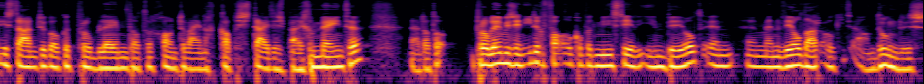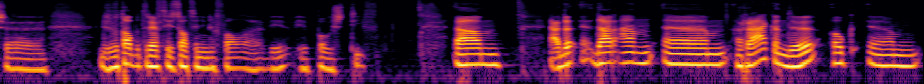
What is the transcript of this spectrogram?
is daar natuurlijk ook het probleem dat er gewoon te weinig capaciteit is bij gemeenten. Nou, dat het probleem is in ieder geval ook op het ministerie in beeld en, en men wil daar ook iets aan doen. Dus, uh, dus wat dat betreft is dat in ieder geval uh, weer, weer positief. Um, nou, de, daaraan um, rakende ook um,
